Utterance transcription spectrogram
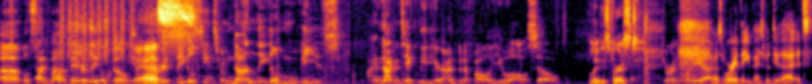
uh, let's talk about favorite legal films. Yes. Favorite legal scenes from non-legal movies. I'm not going to take lead here. I'm going to follow you all. So, Ladies first. Jordan, what do you I was worried that you guys would do that. It's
